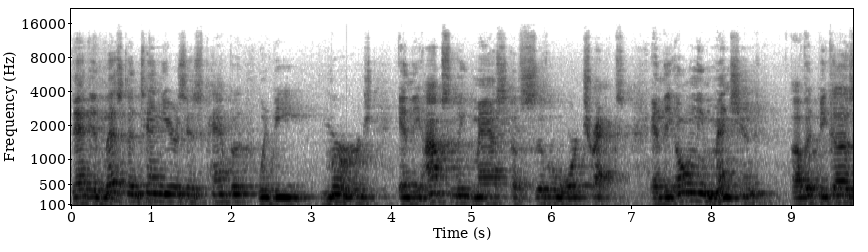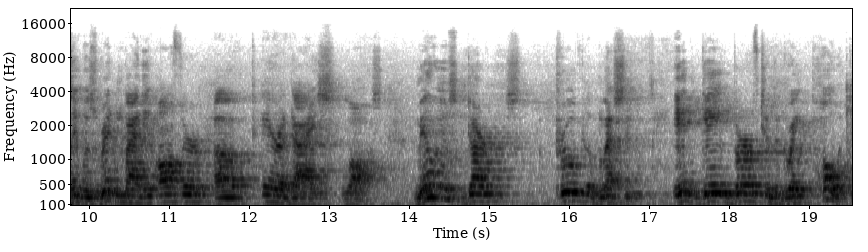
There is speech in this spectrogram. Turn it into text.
that in less than 10 years his pamphlet would be merged in the obsolete mass of Civil War tracts. And the only mention of it because it was written by the author of Paradise Lost. Milton's darkness proved a blessing. It gave birth to the great poet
